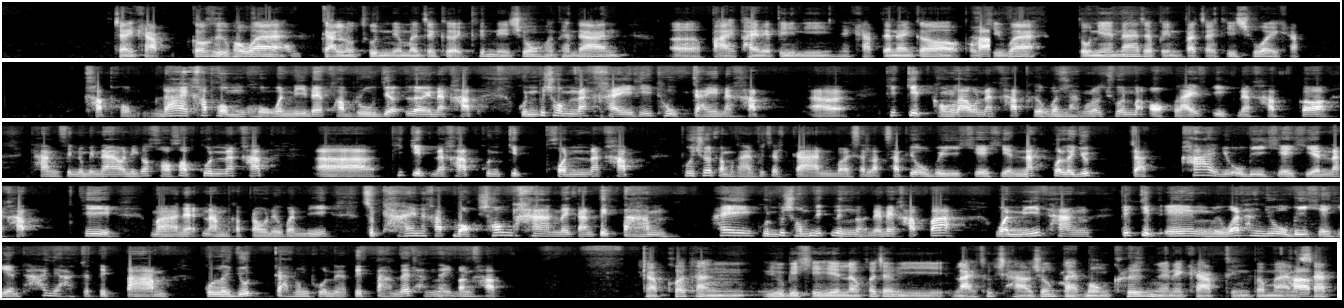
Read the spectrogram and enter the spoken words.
ใช่ครับ ก็คือเพราะว่าการลงทุนเนี่ยมันจะเกิดขึ้นในช่วงของทางด้านปลายภายในปีนี้นะครับดังนั้นก็ผมคิดว่า ตรงนี้น่าจะเป็นปัจจัยที่ช่วยครับครับผมได้ครับผมโหวันนี้ได้ความรู้เยอะเลยนะครับ คุณผู้ชมนะใครที่ถูกใจนะครับพิกิจของเรานะครับเผื่อวันหลังเราชวนมาออกไลฟ์อีกนะครับก็ทาง Finnomena วันนี้ก็ขอขอบคุณนะครับพิกิจนะครับคุณกิจพลนะครับผู้ช่วยกรรมการผู้จัดการบริษัทหลักทรัพย์ UOB เคเคียนนักกลยุทธ์จากค่าย UOB Kay Hian นะครับที่มาแนะนำกับเราในวันนี้สุดท้ายนะครับบอกช่องทางในการติดตามให้คุณผู้ชมนิดนึงหน่อยได้ไหมครับว่า วันนี้ทางพิกิจเอง หรือว่าทาง UOB เคเฮียนถ้าอยากจะติดตามกลยุทธ์การลงทุนเนี่ยติดตามได้ทางไหนบ้างครับครับก็ทาง UOB เคเฮียนเราก็จะมีไลฟ์ทุกเช้าช่วง8โมงครึ่งนะครับถึงประมาณสัก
